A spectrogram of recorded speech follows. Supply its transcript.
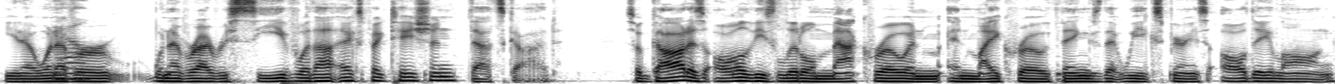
You know, whenever whenever I receive without expectation, that's God. So God is all of these little macro and, and micro things that we experience all day long.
